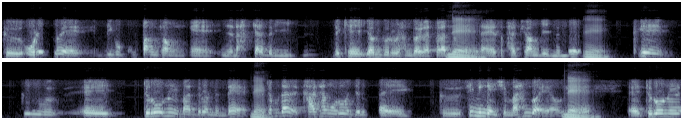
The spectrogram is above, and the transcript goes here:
그, 올해 초에 미국 국방성에 이제 학자들이 이렇게 연구를 한 걸 갖다가 또 네. 세미나에서 발표한 게 있는데, 네. 그게 그, 에, 드론을 만들었는데, 네. 전부 다 가상으로 이제, 에, 그, 시뮬레이션만 한 거예요. 네. 에, 드론을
